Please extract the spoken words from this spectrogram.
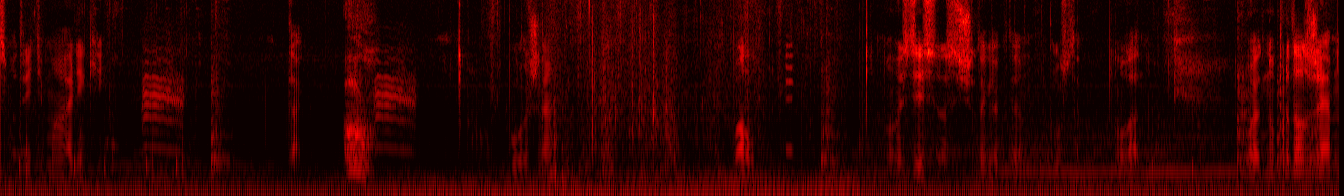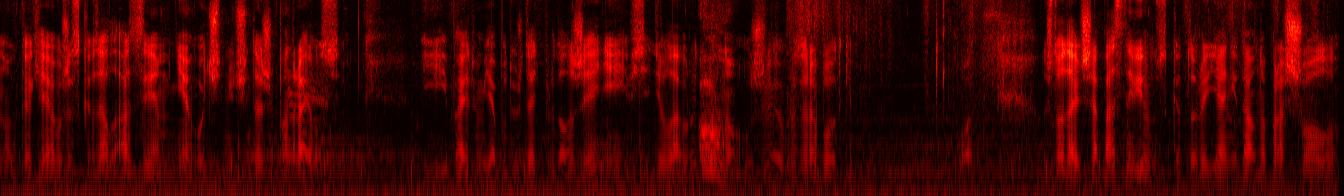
Посмотрите, маленький. Так. Боже. Упал здесь у нас что-то как-то пусто. Ну ладно. Вот, ну продолжаем. Ну, как я уже сказал, АЗМ мне очень-очень даже понравился. И поэтому я буду ждать продолжения, и все дела вроде бы оно уже в разработке. Вот. Ну что дальше? Опасный вирус, который я недавно прошел.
